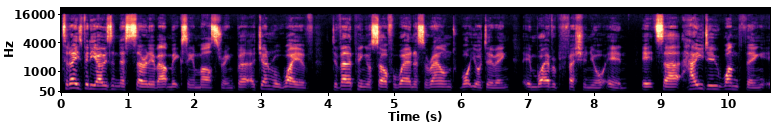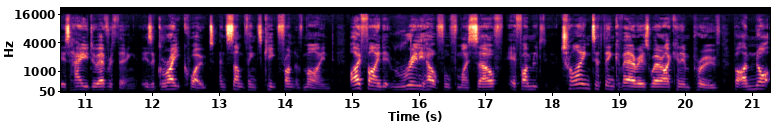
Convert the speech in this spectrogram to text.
Today's video isn't necessarily about mixing and mastering, but a general way of developing your self-awareness around what you're doing in whatever profession you're in. It's uh, how you do one thing is how you do everything is a great quote and something to keep front of mind. I find it really helpful for myself if I'm trying to think of areas where I can improve, but I'm not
